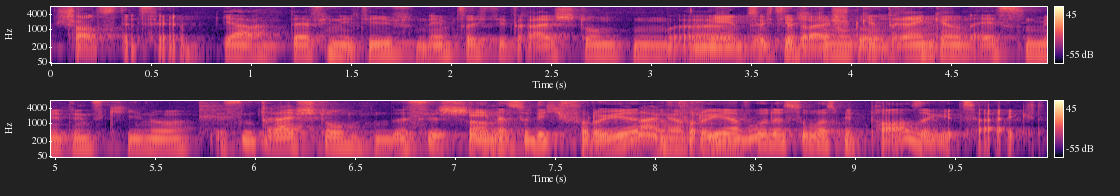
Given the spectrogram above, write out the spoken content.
schaut den Film. Ja, definitiv. Nehmt euch die drei Stunden. Äh, Nehmt euch die drei Stunden. Getränke und Essen mit ins Kino. Es sind drei Stunden, das ist schon. Erinnerst du dich früher? Früher Film. wurde sowas mit Pause gezeigt.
